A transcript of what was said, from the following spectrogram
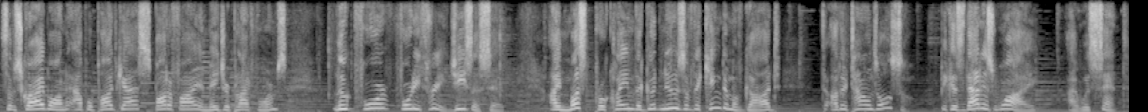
Subscribe on Apple Podcasts, Spotify, and major platforms. Luke 4:43, Jesus said, "I must proclaim the good news of the kingdom of God to other towns also, because that is why I was sent."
